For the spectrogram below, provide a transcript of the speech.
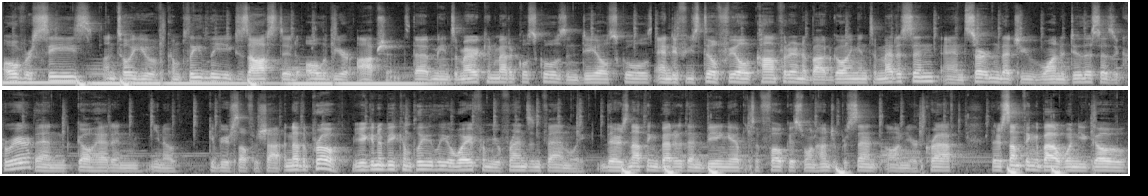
overseas until you have completely exhausted all of your options. That means American medical schools and DO schools. And if you still feel confident about going into medicine and certain that you want to do this as a career, then go ahead and, you know, give yourself a shot. Another pro, you're gonna be completely away from your friends and family. There's nothing better than being able to focus 100% on your craft. There's something about when you go,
